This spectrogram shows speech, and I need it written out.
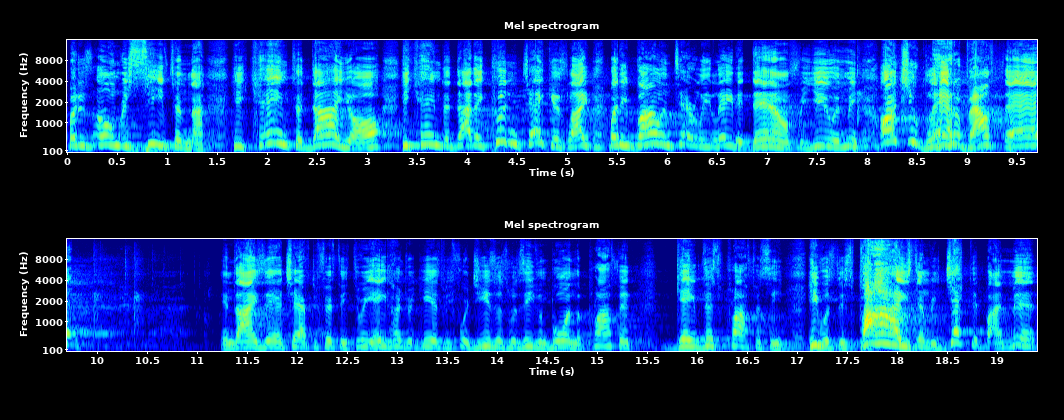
but his own received him not. He came to die, y'all. He came to die. They couldn't take his life, but he voluntarily laid it down for you and me. Aren't you glad about that? In Isaiah chapter 53, 800 years before Jesus was even born, the prophet gave this prophecy. He was despised and rejected by men,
